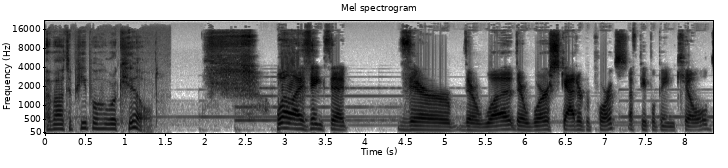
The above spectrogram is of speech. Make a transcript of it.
about the people who were killed. Well, I think that there there was there were scattered reports of people being killed.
